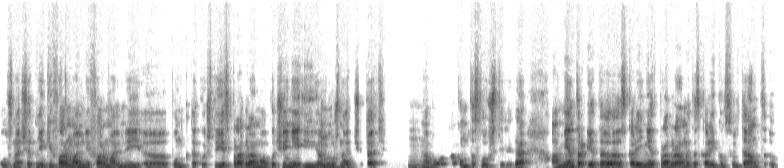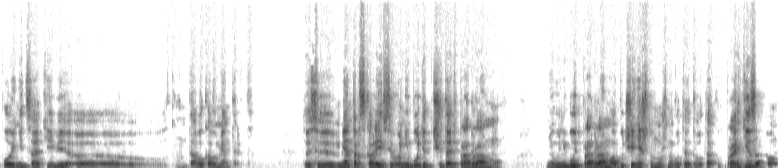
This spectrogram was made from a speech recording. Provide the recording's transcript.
Значит, некий формальный, формальный э, пункт такой, что есть программа обучения, и ее нужно отчитать Мгм. набору какому-то слушателей, да, а ментор – это скорее нет программы, это скорее консультант по инициативе э, того, кого менторит. То есть э, ментор, скорее всего, не будет читать программу, у него не будет программы обучения, что нужно вот это вот так вот пройти, Мгм. зато он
